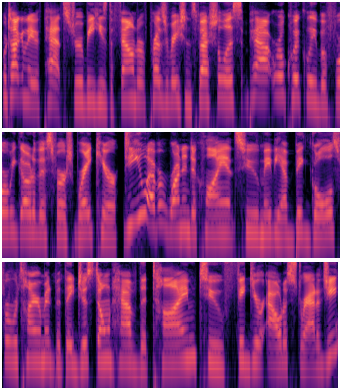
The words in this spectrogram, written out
We're talking today with Pat Strube. He's the founder of Preservation Specialists. Pat, real quickly before we go to this first break here, do you ever run into clients who maybe have big goals for retirement, but they just don't have the time to figure out a strategy?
